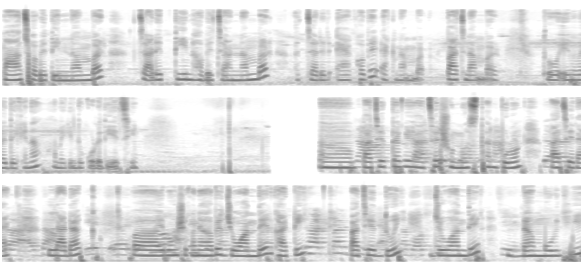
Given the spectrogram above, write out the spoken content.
পাঁচ হবে তিন নাম্বার। চারের তিন হবে চার নাম্বার আর চারের এক হবে এক নাম্বার পাঁচ নাম্বার। তো এভাবে দেখে নাও আমি কিন্তু করে দিয়েছি। পাঁচের দাগে আছে শূন্যস্থান পূরণ পাঁচের এক আহ, এবং সেখানে হবে জোয়ানদের ঘাঁটি পাঁচের দুই জোয়ানদের মুরগি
